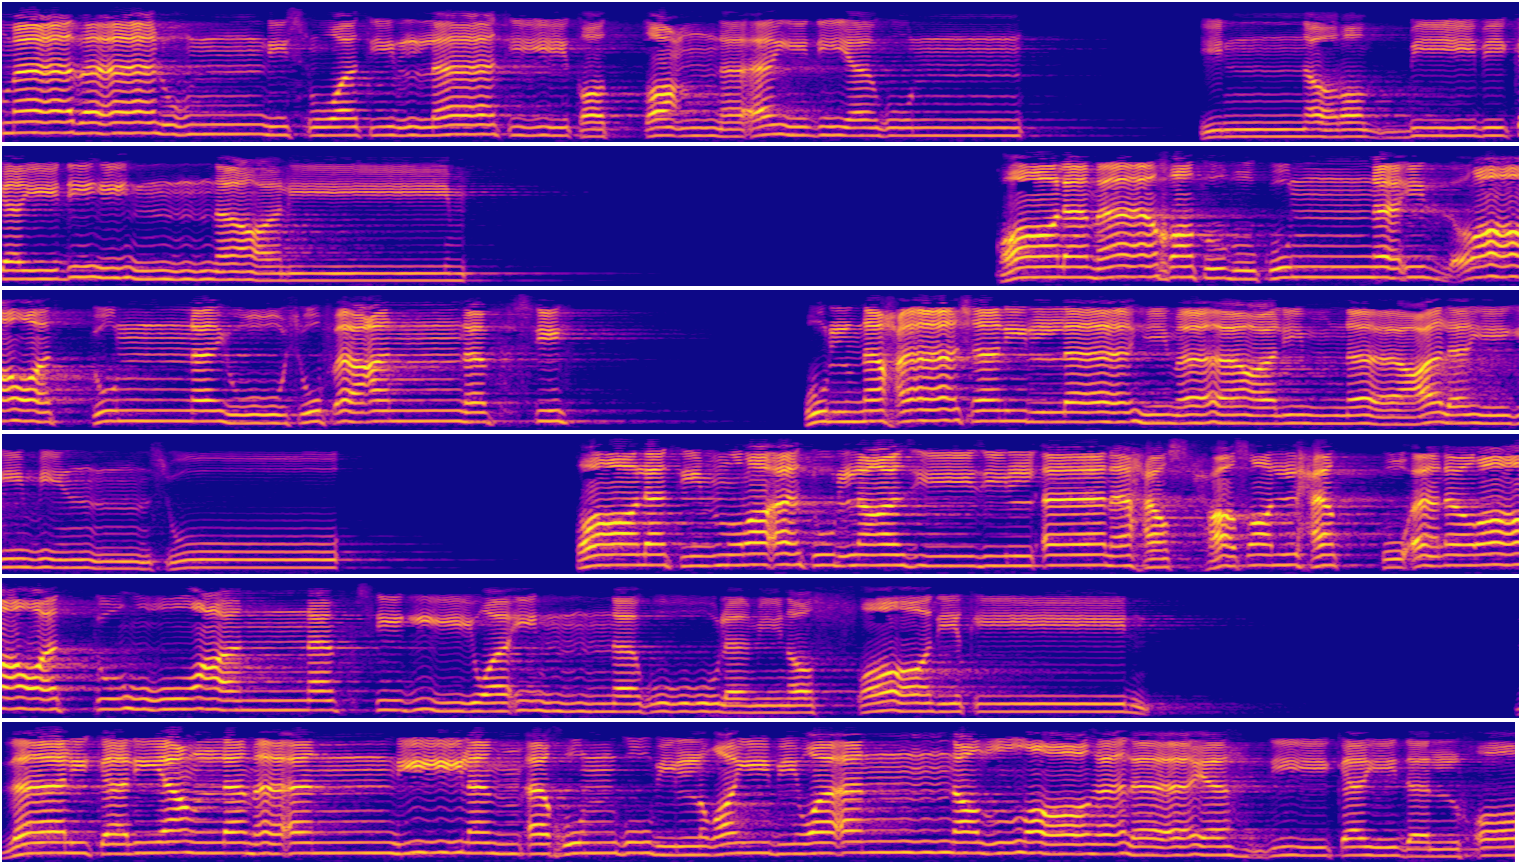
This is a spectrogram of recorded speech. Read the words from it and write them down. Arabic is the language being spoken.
ما بال النسوة التي قطعن أيديهن إن ربي بكيدهن عليم قال ما خطبكن إذ راوتن يوسف عن نفسه قُلْنَا حَاشَ لِلَّهِ مَا عَلِمْنَا عَلَيْهِ مِنْ سُوءٍ قَالَتِ امْرَأَةُ الْعَزِيزِ الْآنَ حَصْحَصَ الْحَقُّ أَنَا رَاوَدتُّهُ عَنْ نَفْسِهِ وَإِنَّهُ لَمِنَ الصَّادِقِينَ. ذَلِكَ لِيَعْلَمَ أَنِّي لَمْ أَخُنْهُ بِالْغَيْبِ وَأَنَّ اللَّهَ لَا يَهْدِي كَيْدَ الْخَائِنِينَ.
